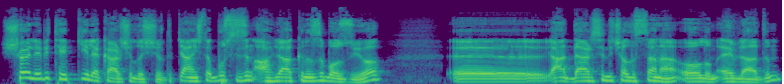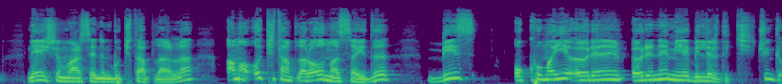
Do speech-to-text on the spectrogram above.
şöyle bir tepkiyle karşılaşırdık. Yani işte bu sizin ahlakınızı bozuyor. Ee, yani dersini çalışsana oğlum evladım. Ne işin var senin bu kitaplarla? Ama o kitaplar olmasaydı biz okumayı öğrene, öğrenemeyebilirdik. Çünkü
